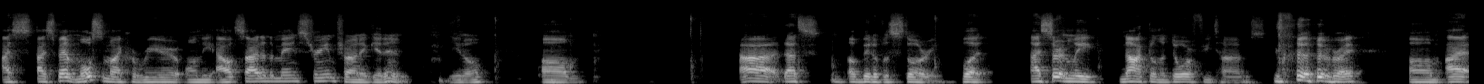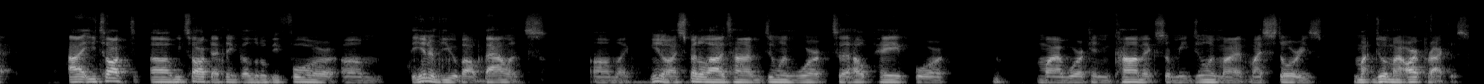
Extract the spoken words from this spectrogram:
I, I spent most of my career on the outside of the mainstream trying to get in you know um uh, that's a bit of a story, but I certainly knocked on the door a few times, right? Um, I, I, you talked, uh, we talked, I think, a little before um, the interview about balance. Um, like you know, I spent a lot of time doing work to help pay for my work in comics or me doing my my stories, my, doing my art practice.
